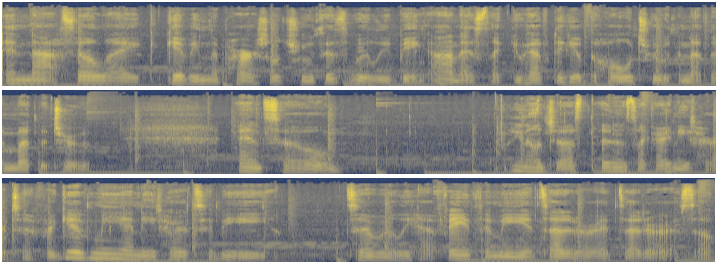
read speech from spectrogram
and not feel like giving the partial truth is really being honest. Like you have to give the whole truth and nothing but the truth. And so, you know, Justin is like, I need her to forgive me. I need her to be, to really have faith in me, etc., etc. So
